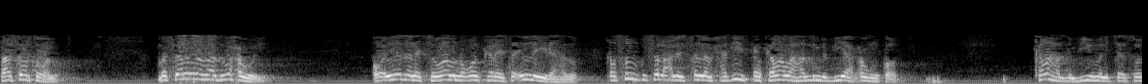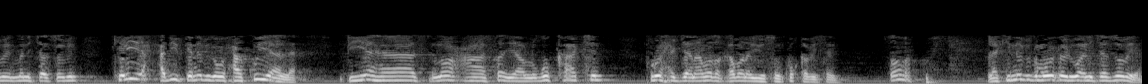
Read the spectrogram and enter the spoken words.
taasi horta waa mid. Masale labaad waxa weeye oo iyadana jawaab noqon karaysa in la yidhaahdo rasuulku sal lay wasalam xadiidkan kamaba hadlinba biyaha xukunkooda kama hadlin biyuhu ma nijaasoobeen ma nijaasoobin keliya xadiidka nebiga waxaa ku yaalla biyahaas noocaasa yaa lagu kaajin. Ruuxa janaabada qabanayuusan ku qabaysanin soma laakiin nebigu ma wuxuu yihi waa nijaasoobaya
